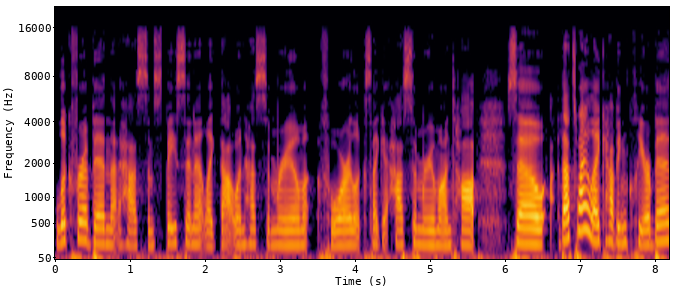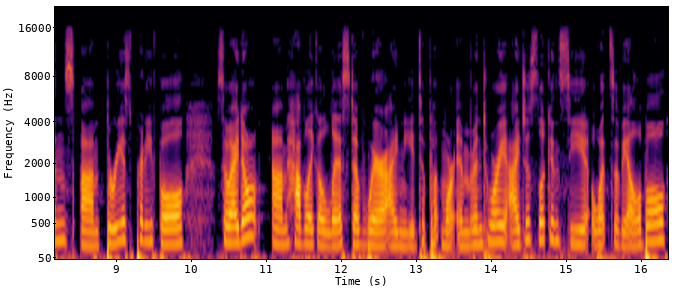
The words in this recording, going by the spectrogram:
look for a bin that has some space in it, like that one has some room. Four looks like it has some room on top. So that's why I like having clear bins. Um, three is pretty full. So I don't um, have like a list of where I need to put more inventory. I just look and see what's available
